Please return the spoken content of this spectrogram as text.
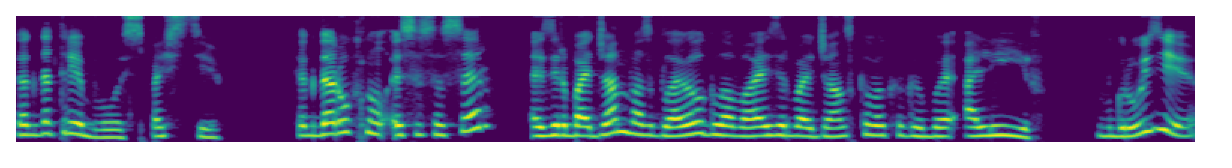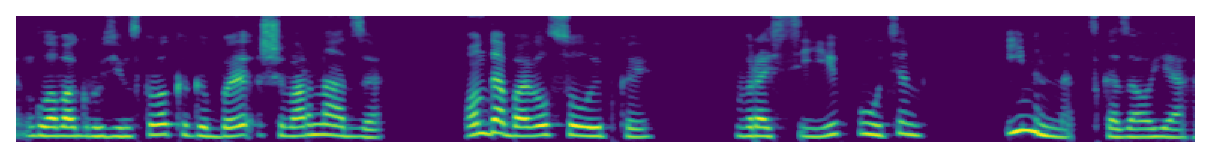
когда требовалось спасти. Когда рухнул СССР, Азербайджан возглавил глава азербайджанского КГБ Алиев, в Грузии глава грузинского КГБ Шеварнадзе. Он добавил с улыбкой. В России Путин. Именно, сказал я.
